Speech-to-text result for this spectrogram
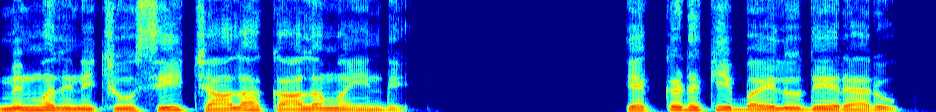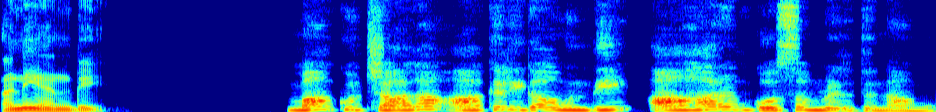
మిమ్మల్ని చూసి చాలా కాలం అయింది. ఎక్కడికి బయలుదేరారు? అని అంది. మాకు చాలా ఆకలిగా ఉంది ఆహారం కోసం వెళుతున్నాము.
